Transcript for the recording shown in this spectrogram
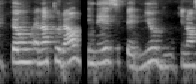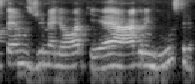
Então, é natural que nesse período, que nós temos de melhor, que é a agroindústria,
